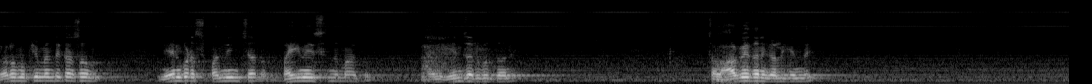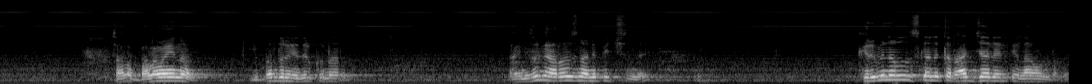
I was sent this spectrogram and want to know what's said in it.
గౌరవ ముఖ్యమంత్రి కోసం నేను కూడా స్పందించాను. భయం వేసింది మాకు. ఆయన ఏం జరుగుద్దో అని. చాలా ఆవేదన కలిగింది. చాలా బలమైన ఇబ్బందులు ఎదుర్కొన్నారు. నాకు నిజంగా ఆ రోజున అనిపించింది క్రిమినల్స్ కనుక రాజ్యాలు వెళ్తే ఎలా ఉండదు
